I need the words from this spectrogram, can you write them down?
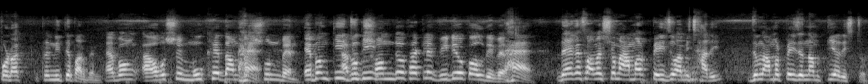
প্রোডাক্ট নিতে পারবেন। এবং অবশ্যই মুখে দামটা হ্যাঁ। শুনবেন। এবং কি যদি- সন্দেহ থাকলে ভিডিও কল দিবেন। হ্যাঁ দেখা গেছে অনেক সময় আমার পেজও আমি ছাড়ি। যেমন আমার পেজের নাম টিয়ার স্টোর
